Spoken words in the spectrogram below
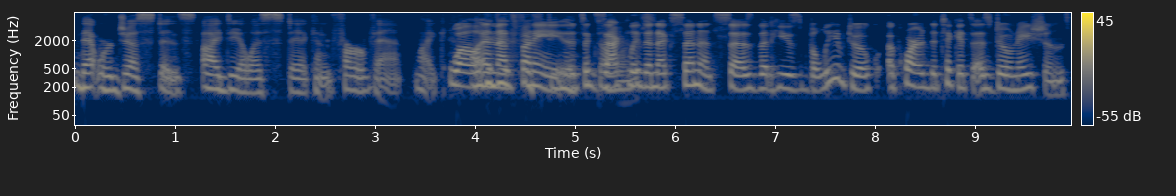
that were just as idealistic and fervent. Like, Well, and that's funny. It's exactly the next sentence says that he's believed to have acquired the tickets as donations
